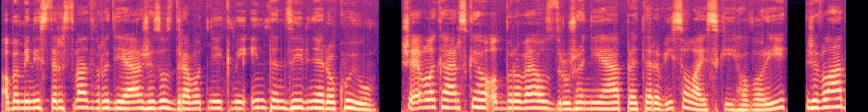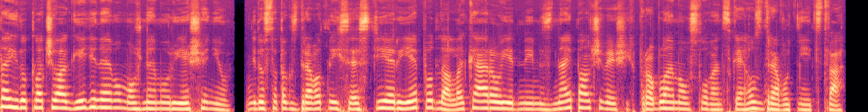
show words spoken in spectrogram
Obe ministerstva tvrdia, že so zdravotníkmi intenzívne rokujú. Šéf lekárskeho odborového združenia Peter Vysolajský hovorí, že vláda ich dotlačila k jedinému možnému riešeniu. Nedostatok zdravotných sestier je podľa lekárov jedným z najpalčivejších problémov slovenského zdravotníctva.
